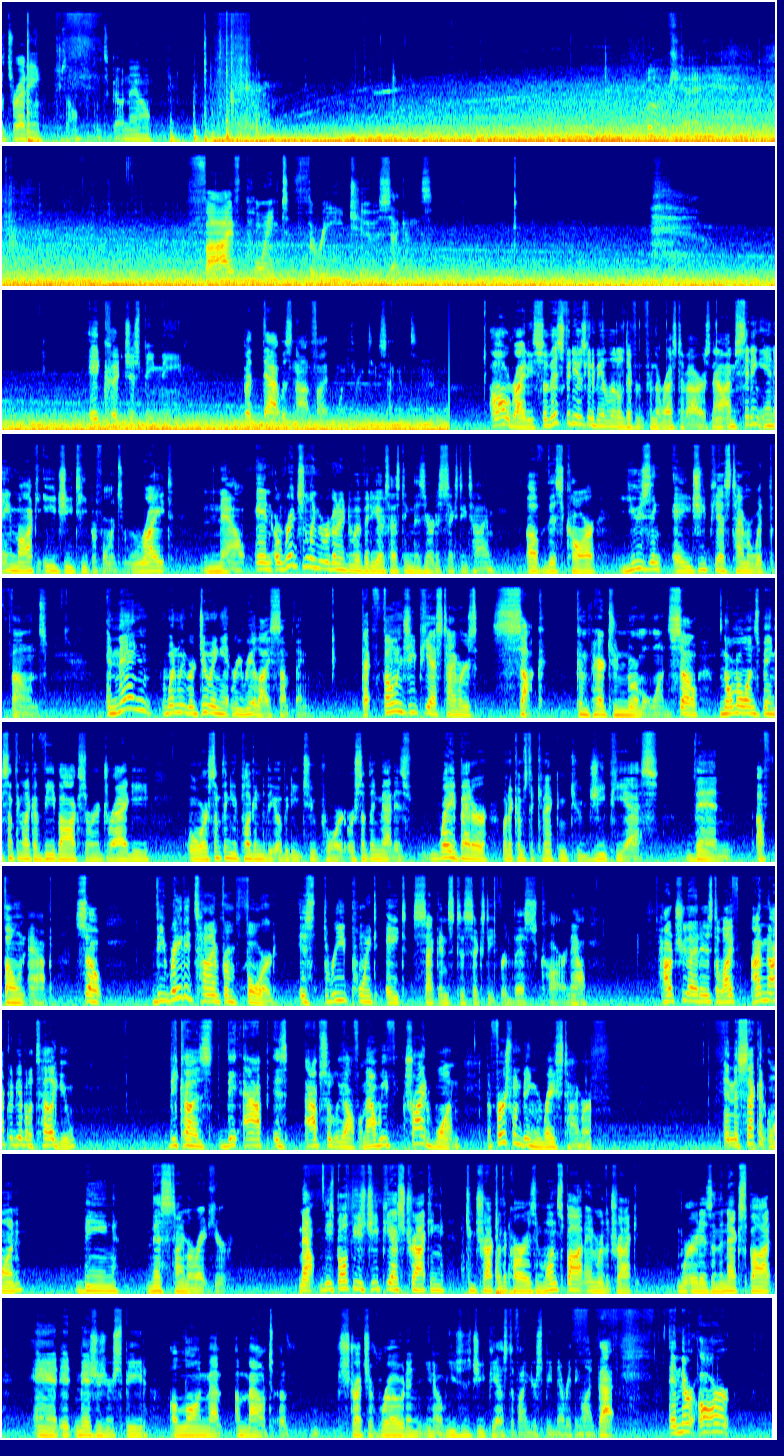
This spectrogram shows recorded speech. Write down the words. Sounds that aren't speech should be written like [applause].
it's ready. So let's go now. Okay. 5.32 seconds. It could just be me, but that was not 5.32 seconds. Alrighty, so this video is going to be a little different from the rest of ours. Now, I'm sitting in a Mach-E GT Performance right now. And originally we were going to do a video testing the 0 to 60 time of this car using a GPS timer with the phones. And then when we were doing it, we realized something. That phone GPS timers suck compared to normal ones. So normal ones being something like a V-Box or a Dragy or something you'd plug into the OBD2 port or something that is way better when it comes to connecting to GPS than a phone app. So the rated time from Ford is 3.8 seconds to 60 for this car. Now, how true that is to life, I'm not going to be able to tell you because the app is absolutely awful. Now, we've tried one. The first one being Race Timer. And the second one being this timer right here. Now, these both use GPS tracking to track where the car is in one spot and where the track where it is in the next spot, and it measures your speed along that amount of stretch of road and you know uses GPS to find your speed and everything like that. And there are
